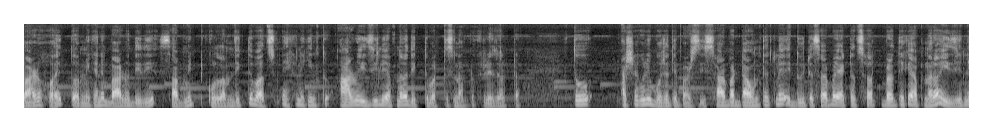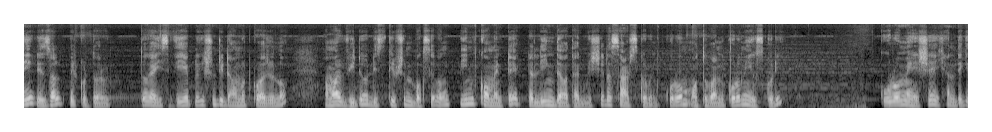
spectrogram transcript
বারো হয়, তো আমি এখানে বারো দিয়ে দিয়ে সাবমিট করলাম, দেখতে পাচ্ছেন? এখানে কিন্তু আরও ইজিলি আপনারা দেখতে পারতেছেন আপনাদের রেজাল্টটা তো আশা করি বোঝাতে পারছি। সার্ভার ডাউন থাকলে এই দুইটা সার্ভার একটা সার্ভার থেকে আপনারা ইজিলি রেজাল্ট বের করতে পারবেন। তো গাইস এই অ্যাপ্লিকেশনটি ডাউনলোড করার জন্য আমার ভিডিও ডিসক্রিপশন বক্সে এবং পিন কমেন্টে একটা লিঙ্ক দেওয়া থাকবে, সেটা সার্চ করবেন। ক্রোম অথবা আমি ক্রোমে ইউজ করি। ক্রোমে এসে এখান থেকে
